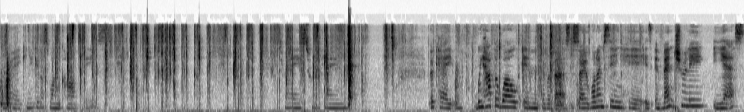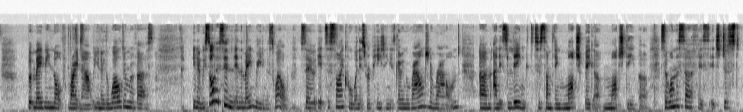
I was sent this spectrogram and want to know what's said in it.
Okay, can you give us one card, please? It's Renee's twin flame. Okay, we have the world in the reverse. So what I'm seeing here is eventually, yes, but maybe not right now. You know, the world in reverse. You know, we saw this in, in the main reading as well. So it's a cycle when it's repeating, it's going around and around, um, and it's linked to something much bigger, much deeper. So on the surface, it's just,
